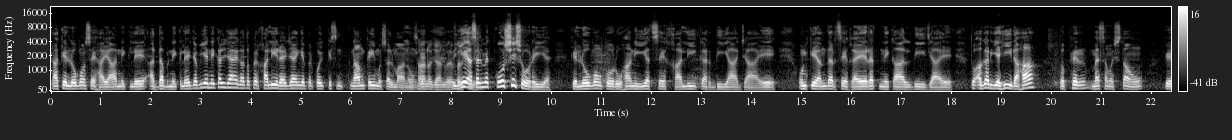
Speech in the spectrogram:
ताकि लोगों से हया निकले अदब निकले। जब ये निकल जाएगा तो फिर खाली रह जाएँगे फिर कोई किस नाम के ही मुसलमान होंगे। तो ये असल में कोशिश हो रही है कि लोगों को रूहानियत से खाली कर दिया जाए उनके अंदर से गैरत निकाल दी जाए। तो अगर यही रहा तो फिर मैं समझता हूँ कि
